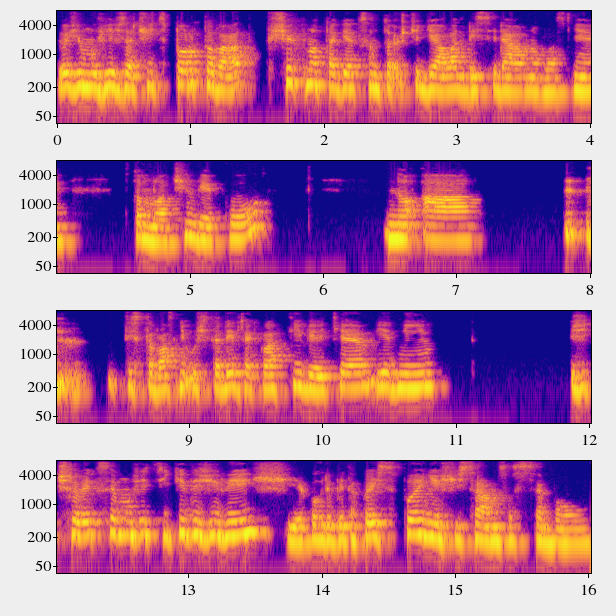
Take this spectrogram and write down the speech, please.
jo, že můžeš začít sportovat, všechno tak, jak jsem to ještě dělala kdysi dávno vlastně v tom mladším věku. No a ty jsi to vlastně už tady řekla v té větě jedný, že člověk se může cítit živější, jako kdyby takový spojenější sám se sebou.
